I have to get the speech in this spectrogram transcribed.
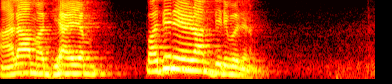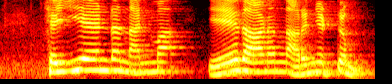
നാലാം അധ്യായം പതിനേഴാം തിരുവചനം. ചെയ്യേണ്ട നന്മ ഏതാണെന്ന് അറിഞ്ഞിട്ടും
